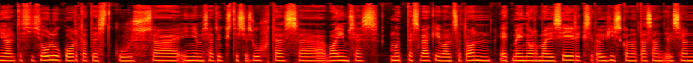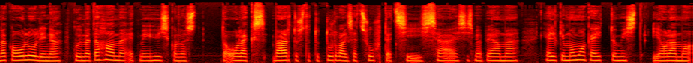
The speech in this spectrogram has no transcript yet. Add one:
nii-öelda siis olukordadest, kus äh, inimesed üksteise suhtes äh, vaimses mõttes vägivaldsed on, et me ei normaliseeriks seda ühiskonna tasandil, see on väga oluline, kui me tahame, et meie ühiskonnas oleks väärtustatud turvalised suhted, siis, äh, siis me peame jälgima oma käitumist ja olema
